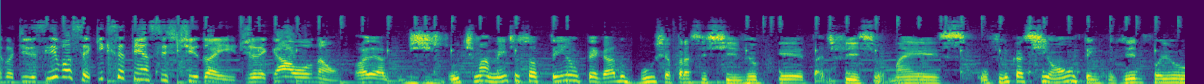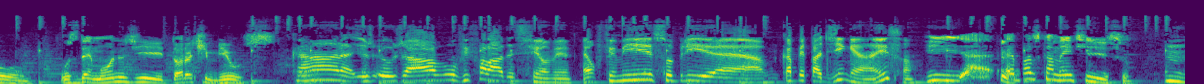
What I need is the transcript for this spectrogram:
Ó, o Edu. Bora lá, Godires. E você, o que, que você tem assistido aí, de legal ou não? Olha, ultimamente eu só tenho pegado bucha pra assistir, viu? Porque tá difícil. Mas o filme que eu assisti ontem, inclusive, foi o Os Demônios de Dorothy Mills. Cara, eu, eu já ouvi falar desse filme. É um filme sobre é, capetadinha, é isso? E é, é basicamente isso. Hum.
